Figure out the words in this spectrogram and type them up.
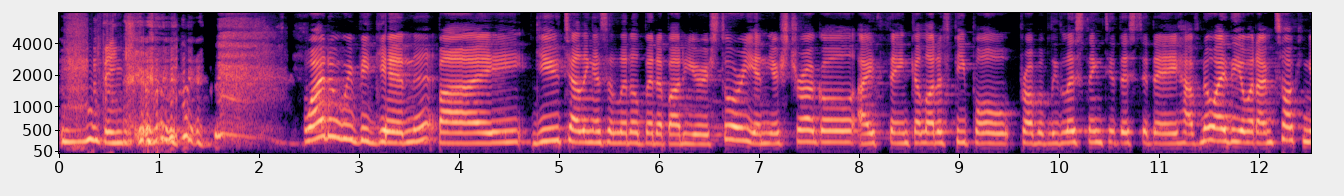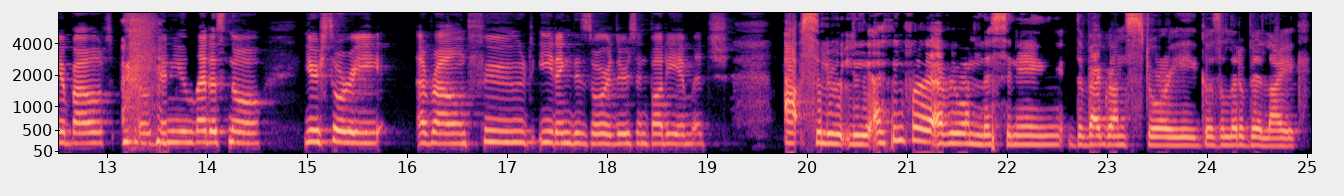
thank you. Why don't we begin by you telling us a little bit about your story and your struggle? I think a lot of people probably listening to this today have no idea what I'm talking about. So, can you let us know your story around food, eating disorders, and body image? Absolutely. I think for everyone listening, the background story goes a little bit like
